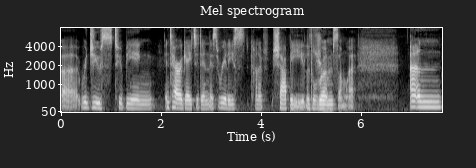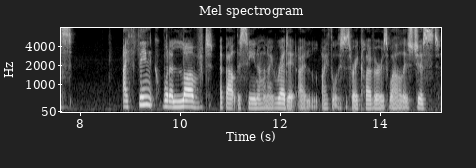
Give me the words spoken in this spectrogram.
uh, reduced to being interrogated in this really s- kind of shabby little room somewhere, and I think what I loved about the scene, and when I read it, I I thought this was very clever as well. Is just,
